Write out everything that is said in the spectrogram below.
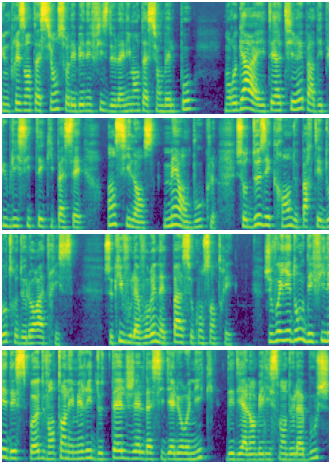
une présentation sur les bénéfices de l'alimentation belle peau, mon regard a été attiré par des publicités qui passaient en silence, mais en boucle, sur deux écrans de part et d'autre de l'oratrice ce qui, vous l'avouerez, n'aide pas à se concentrer. Je voyais donc défiler des spots vantant les mérites de tel gel d'acide hyaluronique, dédié à l'embellissement de la bouche,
